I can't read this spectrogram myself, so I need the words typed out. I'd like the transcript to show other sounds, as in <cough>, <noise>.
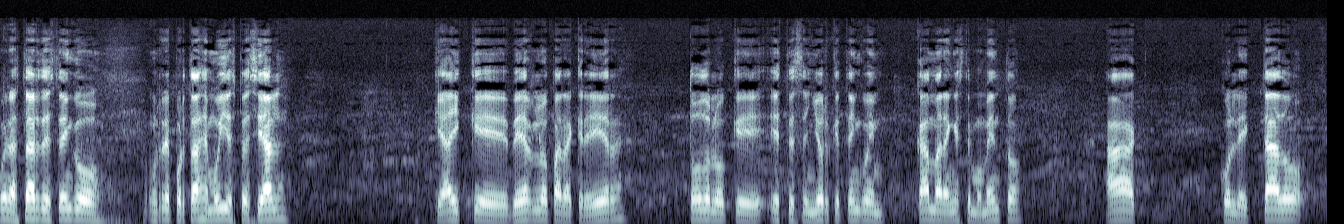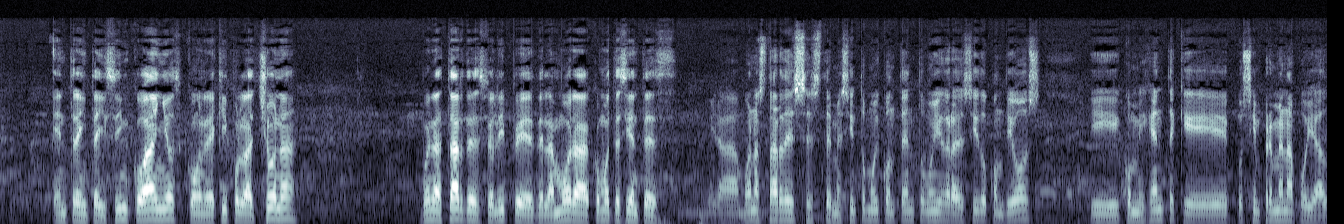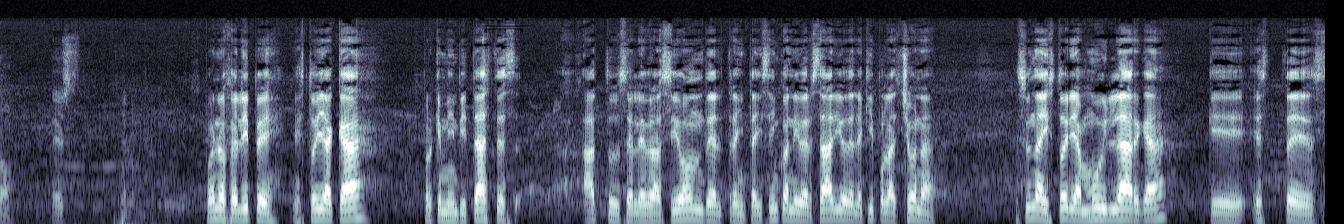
Buenas tardes, tengo un reportaje muy especial que hay que verlo para creer todo lo que este señor que tengo en cámara en este momento ha colectado en 35 años con el equipo La Chona. Buenas tardes, Felipe de la Mora, ¿cómo te sientes? Mira, buenas tardes, este, me siento muy contento, muy agradecido con Dios y con mi gente que pues siempre me han apoyado. Bueno, Felipe, estoy acá porque me invitaste a tu celebración del 35 aniversario del equipo La Chona. Es una historia muy larga que estos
